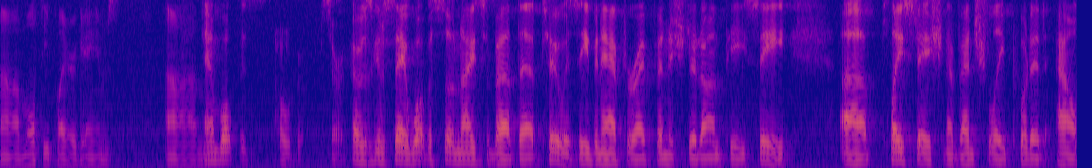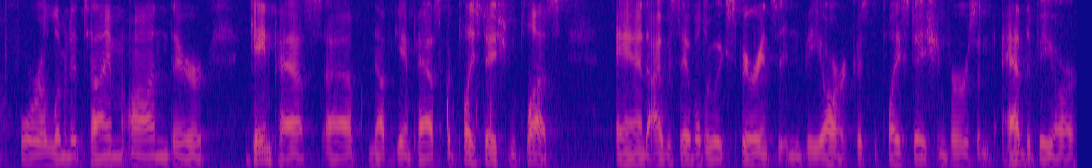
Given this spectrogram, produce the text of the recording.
uh, multiplayer games. Um, and what was oh sorry I was going to say what was so nice about that too is even after I finished it on PC, uh, PlayStation eventually put it out for a limited time on their Game Pass, uh, not the Game Pass, but PlayStation Plus and I was able to experience it in VR because the PlayStation version had the VR.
